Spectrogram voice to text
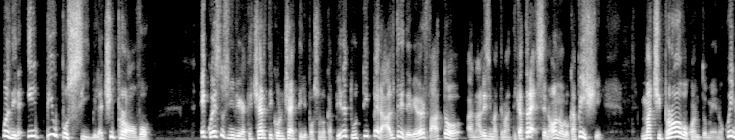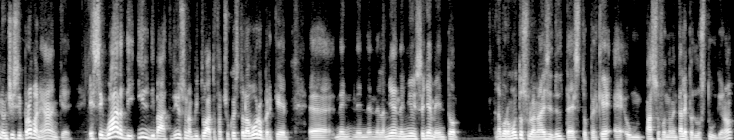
vuol dire il più possibile, ci provo. E questo significa che certi concetti li possono capire tutti, per altri devi aver fatto analisi matematica 3, se no non lo capisci. Ma ci provo quantomeno. Qui non ci si prova neanche. E se guardi il dibattito, io sono abituato, faccio questo lavoro perché eh, nel, nel, mia, nel mio insegnamento lavoro molto sull'analisi del testo perché è un passo fondamentale per lo studio, no?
